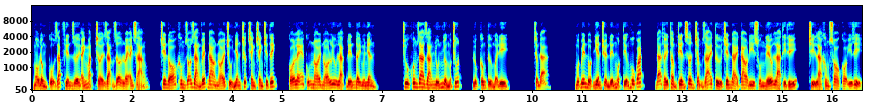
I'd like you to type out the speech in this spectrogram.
màu đồng cổ giáp phiến dưới ánh mặt trời dạng dỡ loài ánh sáng, trên đó không rõ ràng vết đao nói chủ nhân trước tranh tranh chiến tích, có lẽ cũng nói nó lưu lạc đến đây nguyên nhân. Chu không ra dáng nhún nhường một chút, lục công tử mời đi. Chậm đã. Một bên đột nhiên truyền đến một tiếng hô quát, đã thấy thẩm thiên sơn chậm rãi từ trên đài cao đi xuống, nếu là tỷ thí chỉ là không so có ý gì.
